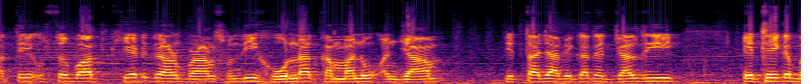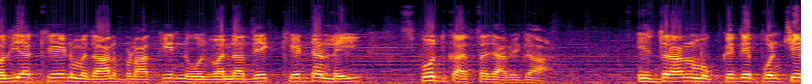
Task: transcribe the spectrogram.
ਅਤੇ ਉਸ ਤੋਂ ਬਾਅਦ ਖੇਡ ਗਰਾਊਂਡ ਬਣਾਉਣ ਸੰਬੰਧੀ ਹੋਰਨਾਂ ਕੰਮਾਂ ਨੂੰ ਅੰਜਾਮ ਦਿੱਤਾ ਜਾਵੇਗਾ ਤੇ ਜਲਦ ਹੀ ਇੱਥੇ ਇੱਕ ਵਧੀਆ ਖੇਡ ਮੈਦਾਨ ਬਣਾ ਕੇ ਨੌਜਵਾਨਾਂ ਦੇ ਖੇਡਣ ਲਈ ਸਪੁਰਦ ਕਰ ਦਿੱਤਾ ਜਾਵੇਗਾ। ਇਸ ਦੌਰਾਨ ਮੌਕੇ ਤੇ ਪਹੁੰਚੇ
